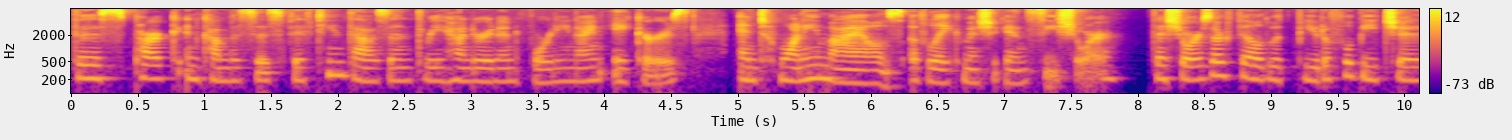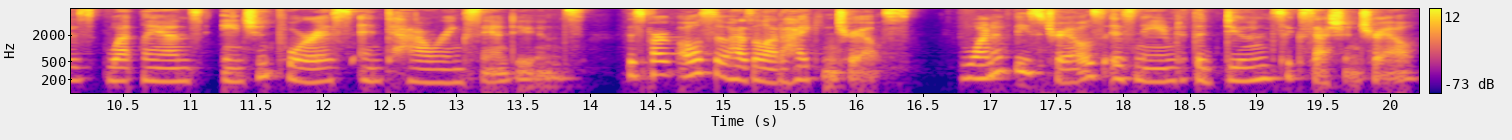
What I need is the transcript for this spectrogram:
This park encompasses 15,349 acres and 20 miles of Lake Michigan seashore. The shores are filled with beautiful beaches, wetlands, ancient forests, and towering sand dunes. This park also has a lot of hiking trails. One of these trails is named the Dune Succession Trail.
